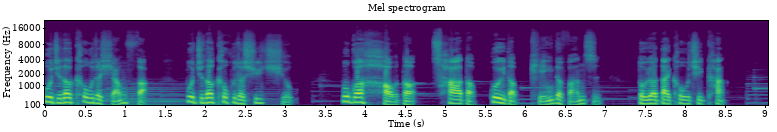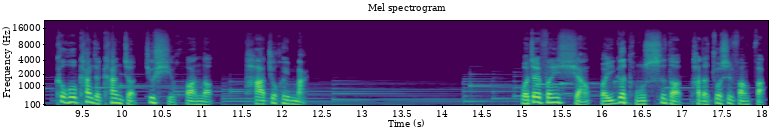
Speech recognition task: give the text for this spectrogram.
不知道客户的想法，不知道客户的需求，不管好的、差的、贵的、便宜的房子。都要带客户去看，客户看着看着就喜欢了，他就会买。我在分享我一个同事的他的做事方法。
